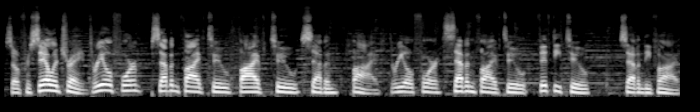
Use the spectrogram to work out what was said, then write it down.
So for sale or trade, 304 752 5275. 304 752 5275.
